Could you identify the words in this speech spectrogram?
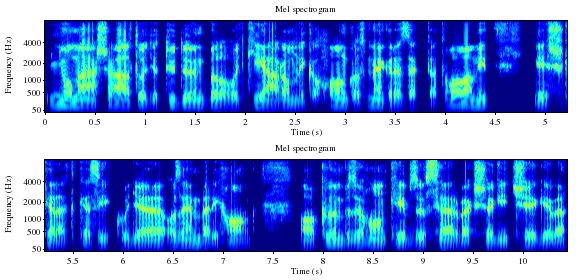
nyomás által, hogy a tüdőnkből, ahogy kiáramlik a hang, az megrezegtet valamit, és keletkezik ugye az emberi hang a különböző hangképző szervek segítségével.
